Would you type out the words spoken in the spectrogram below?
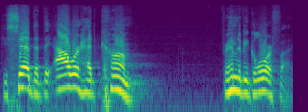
He said that the hour had come for him to be glorified.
